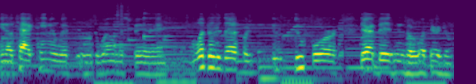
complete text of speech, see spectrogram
you know tag teaming with with the wellness fair, and what does it do for do, do for their business or what they're doing?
